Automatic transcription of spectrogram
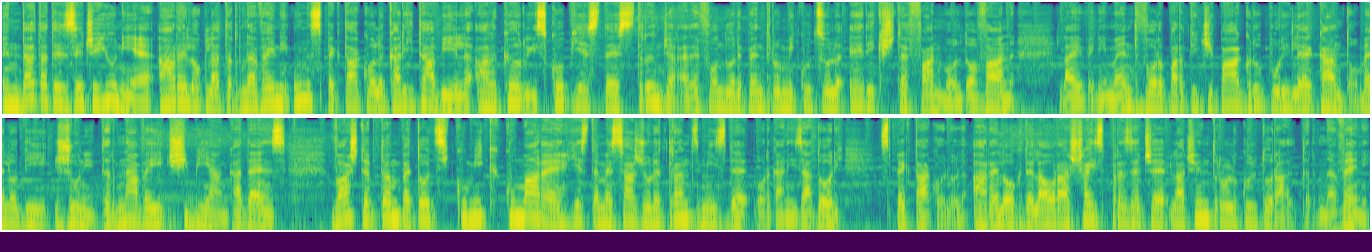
În data de 10 iunie are loc la Târnăveni un spectacol caritabil, al cărui scop este strângerea de fonduri pentru micuțul Eric Ștefan Moldovan. La eveniment vor participa grupurile Canto Melody, Junii Târnavei și Bianca Dance. Vă așteptăm pe toți cu mic, cu mare, este mesajul transmis de organizatori. Spectacolul are loc de la ora 16 la Centrul Cultural Târnăveni.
